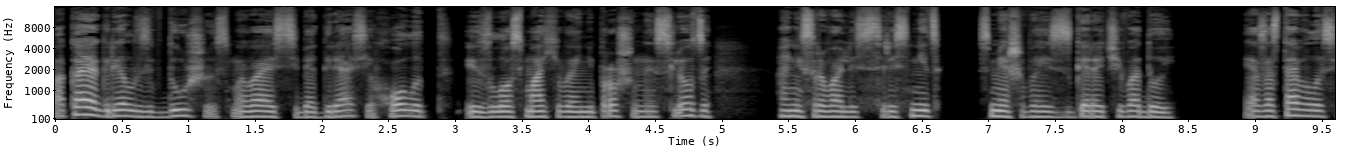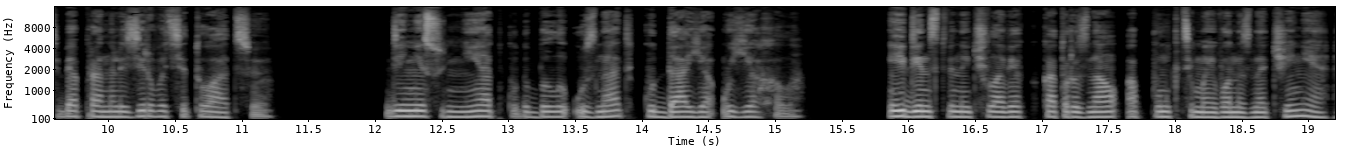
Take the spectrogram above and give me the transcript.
Пока я грелась в душе, смывая с себя грязь и холод, и зло смахивая непрошенные слезы, они срывались с ресниц, смешиваясь с горячей водой. Я заставила себя проанализировать ситуацию. Денису неоткуда было узнать, куда я уехала. Единственный человек, который знал о пункте моего назначения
